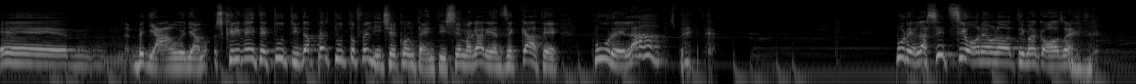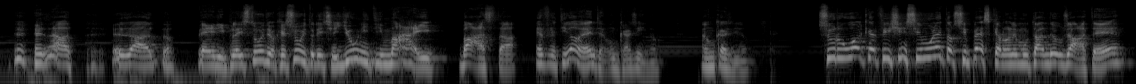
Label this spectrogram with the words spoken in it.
E, ehm, vediamo, vediamo. Scrivete tutti dappertutto felici e contenti. Se magari azzeccate pure la... Aspetta. Pure la sezione è un'ottima cosa. esatto, esatto. Vedi, Play Studio che subito dice Unity mai, basta. Effettivamente è un casino. È un casino. Sul Walker Fishing Simulator si pescano le mutande usate?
